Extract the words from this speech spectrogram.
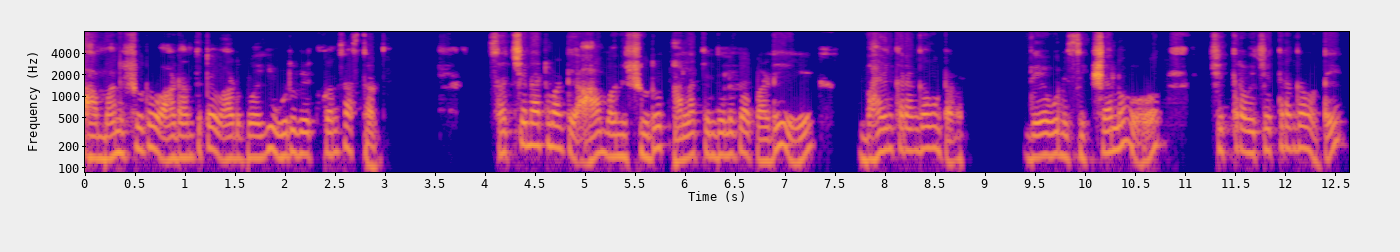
ఆ మనుషుడు వాడంతటే వాడు పోయి ఊరు పెట్టుకొని చేస్తాడు. చచ్చినటువంటి ఆ మనుషుడు తల కిందులుగా పడి భయంకరంగా ఉంటాడు. దేవుని శిక్షలు చిత్ర విచిత్రంగా ఉంటాయి.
